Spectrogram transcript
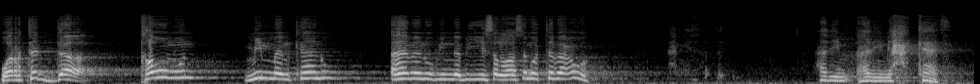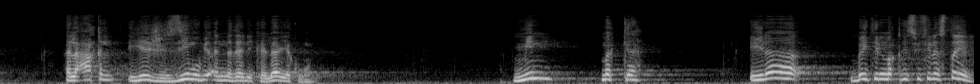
وارتد قوم ممن كانوا آمنوا بالنبي صلى الله عليه وسلم واتبعوه. يعني هذه هذه محكات. العقل يجزم بأن ذلك لا يكون. من مكة إلى بيت المقدس في فلسطين.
